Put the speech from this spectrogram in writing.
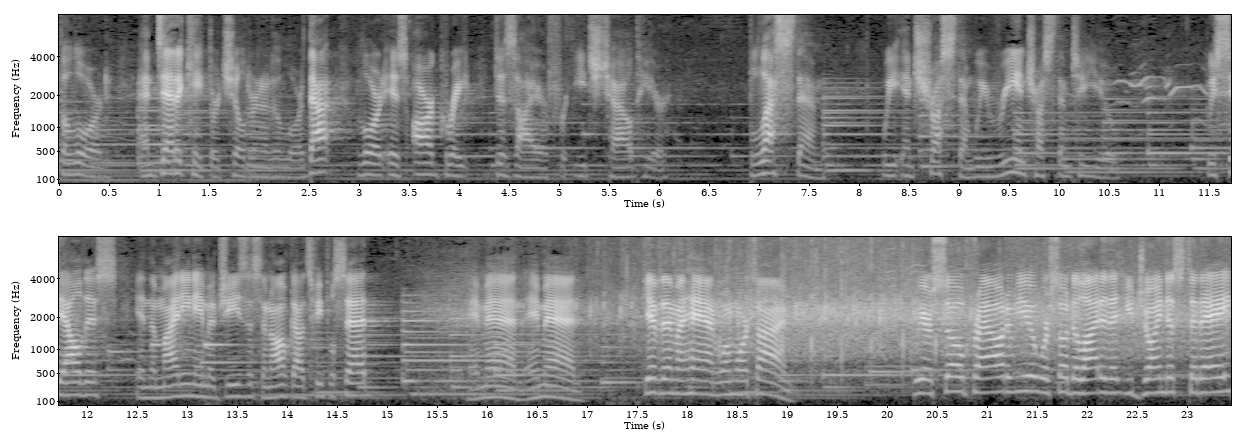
the Lord and dedicate their children to the Lord. That, Lord, is our great desire for each child here. Bless them. We entrust them. We re entrust them to you. We say all this in the mighty name of Jesus, and all of God's people said, Amen. Amen. Give them a hand one more time. We are so proud of you. We're so delighted that you joined us today.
